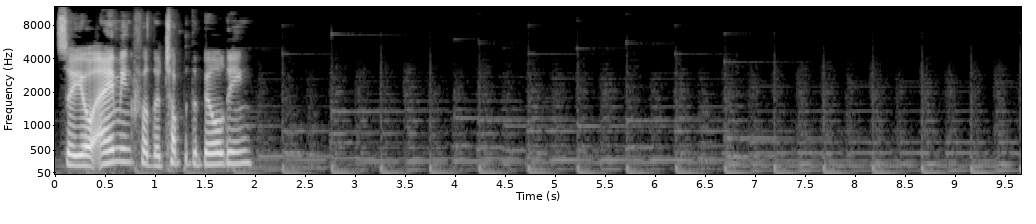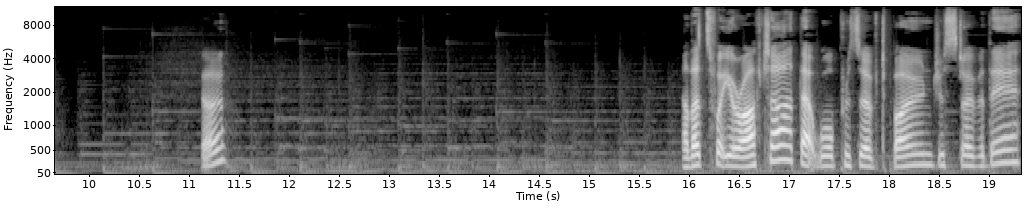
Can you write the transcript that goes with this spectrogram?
So you're aiming for the top of the building, go. Now that's what you're after, that well preserved bone just over there.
